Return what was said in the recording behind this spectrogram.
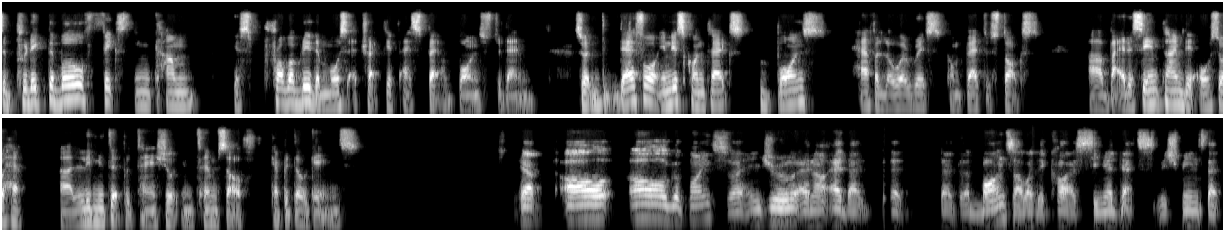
the predictable fixed income is probably the most attractive aspect of bonds to them. So therefore, in this context, bonds have a lower risk compared to stocks, uh, but at the same time, they also have limited potential in terms of capital gains. Yeah, all all good points, uh, Andrew. And I'll add that, that that the bonds are what they call as senior debts, which means that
